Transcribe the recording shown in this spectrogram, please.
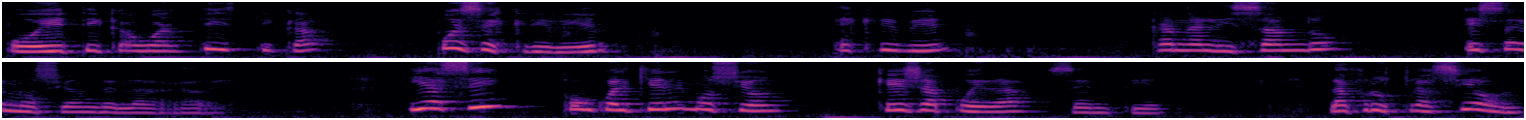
poética o artística, Puedes escribir, escribir canalizando esa emoción de la rabia. Y así con cualquier emoción que ella pueda sentir. La frustración,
